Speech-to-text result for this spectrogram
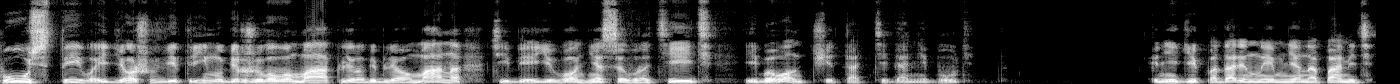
пусть ты войдешь в витрину биржевого маклера-библиомана, тебе его не совратить, ибо он читать тебя не будет. Книги, подаренные мне на память,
